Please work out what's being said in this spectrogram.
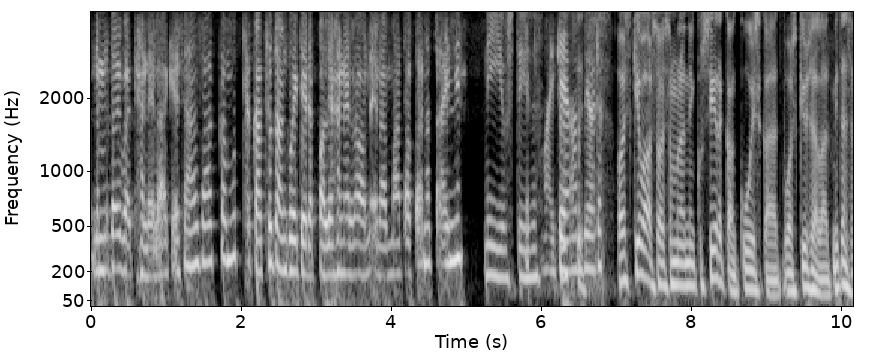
no mä toivon, että hän elää kesään saakka, mutta katsotaan, kun ei tiedä paljon hänellä on elämää takana tai niin Niin justiinsa. vaikea arvioida. Olisi kiva, jos olisi semmoinen niin kuin sirkan kuiska, että voisi kysellä, että miten se,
